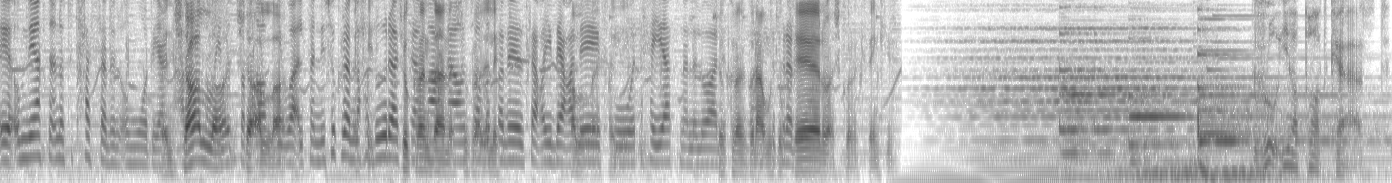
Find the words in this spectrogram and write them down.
أمنياتنا إنه تتحسن الأمور يعني. إن شاء الله إن شاء الله. والفني. شكرا لحضورك شكرا معنا وإن شاء الله سنه سعيده عليك وتحياتنا للوالد. شكرا كل عام وأنتم بخير وأشكرك. ثانك يو رؤيا بودكاست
